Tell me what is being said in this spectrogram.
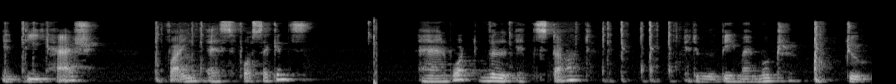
in t hash 5s for seconds. And what will it start? It will be my motor 2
